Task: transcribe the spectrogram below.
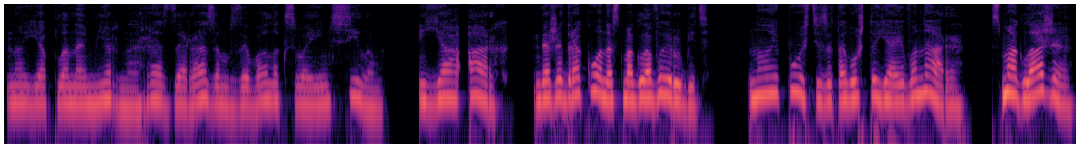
но я планомерно, раз за разом взывала к своим силам. Я арх, даже дракона смогла вырубить. Ну и пусть из-за того, что я его нара. Смогла же?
